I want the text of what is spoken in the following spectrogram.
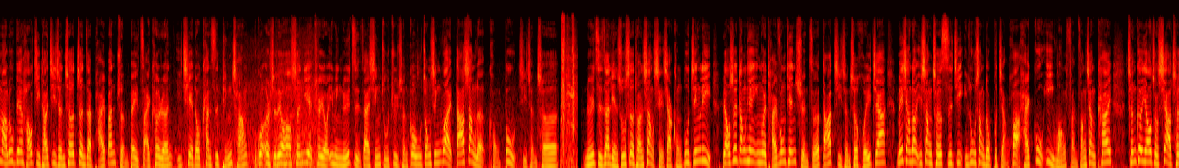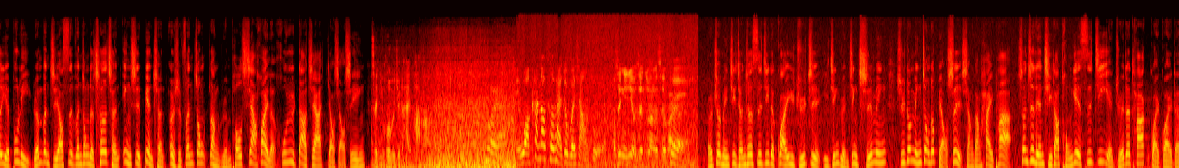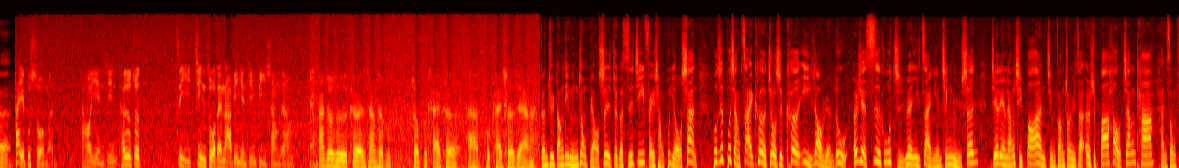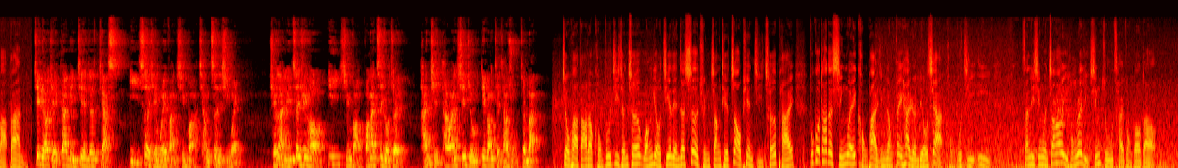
马路边好几台计程车正在排班准备载客人，一切都看似平常。不过二十六号深夜，却有一名女子在新竹巨城购物中心外搭上了恐怖计程车。女子在脸书社团上写下恐怖经历，表示当天因为台风天选择搭计程车回家，没想到一上车，司机一路上都不讲话，还故意往反方向开，乘客要求下车也不理，原本只要四分钟的车程，硬是变成二十分钟，让人剖吓坏了，呼吁大家要小心。这你会不会觉得害怕哈？会啊，我看到车牌就不会想要坐了。老师，你已经有认出那个车牌？对。而这名计程车司机的怪异举止已经远近驰名，许多民众都表示相当害怕，甚至连其他同业司机也觉得他怪怪的。他也不锁门，然后眼睛他就坐自己静坐在那边，眼睛闭上这样。他就是客人上车不。说不载客啊，不开车这样啊。根据当地民众表示，这个司机非常不友善，不是不想载客，就是刻意绕远路，而且似乎只愿意载年轻女生。接连两起报案，警方终于在二十八号将他函送法办。经了解，该名计程车驾驶已涉嫌违反刑法强制行为，全案于侦讯后依刑法妨碍自由罪，函请台湾新竹地方检察署侦办。就怕搭到恐怖计程车，网友接连在社群张贴照片及车牌。不过他的行为恐怕已经让被害人留下恐怖记忆。三立新闻张浩以、洪瑞礼新竹采访报道。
